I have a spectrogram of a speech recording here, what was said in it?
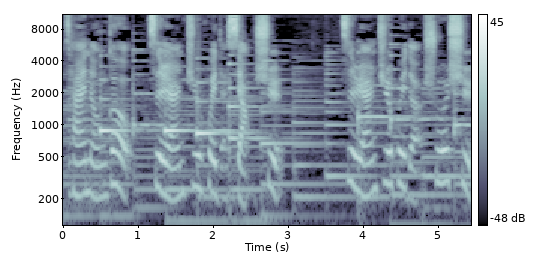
才能够自然智慧的想事，自然智慧的说事，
